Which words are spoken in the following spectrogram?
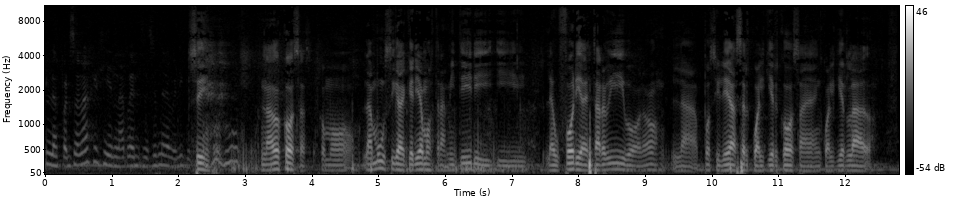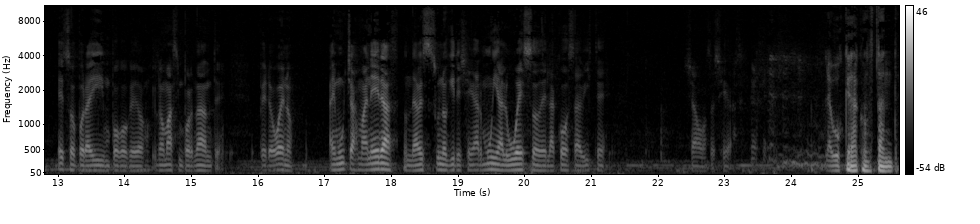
En los personajes y en la realización de la película. Sí, las dos cosas, como la música que queríamos transmitir y, y la euforia de estar vivo, ¿no? la posibilidad de hacer cualquier cosa en cualquier lado. Eso por ahí un poco quedó lo más importante. Pero bueno, hay muchas maneras donde a veces uno quiere llegar muy al hueso de la cosa, ¿viste? Ya vamos a llegar. La búsqueda constante.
